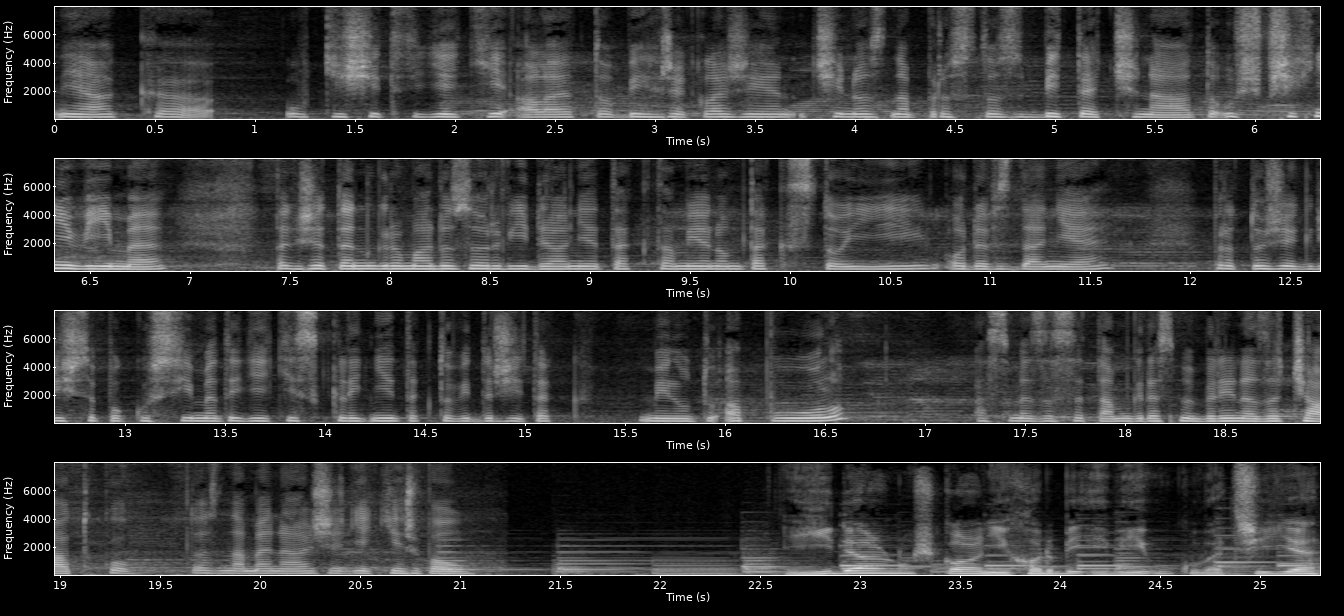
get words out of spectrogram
nějak utišit ty děti, ale to bych řekla, že je činnost naprosto zbytečná. To už všichni víme, takže ten, kdo má dozor v jídelně, tak tam jenom tak stojí odevzdaně, protože když se pokusíme ty děti sklidnit, tak to vydrží tak minutu a půl a jsme zase tam, kde jsme byli na začátku. To znamená, že děti řvou. Jídelnu, školní chodby i výuku ve třídě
